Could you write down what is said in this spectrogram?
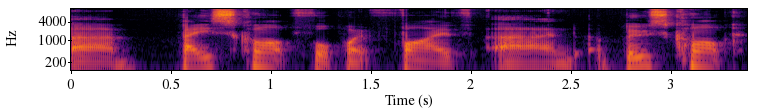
uh, base clock, 4.5 and boost clock.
